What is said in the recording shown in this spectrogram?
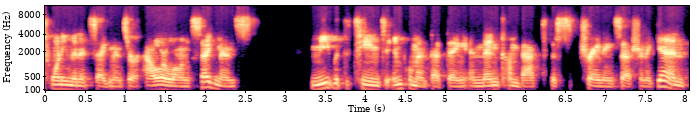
20-minute segments or hour-long segments, meet with the team to implement that thing, and then come back to this training session again.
